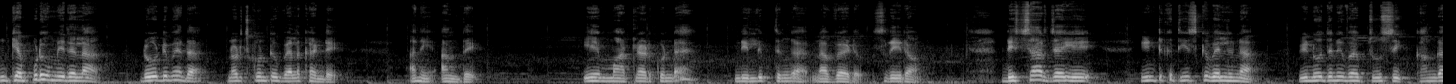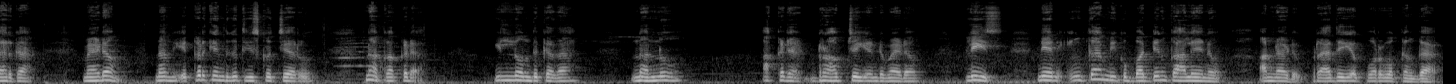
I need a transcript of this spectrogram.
ఇంకెప్పుడు మీరు ఇలా రోడ్డు మీద నడుచుకుంటూ వెళ్ళకండి అని అందే. ఏం మాట్లాడకుండా నిర్లిప్తంగా నవ్వాడు శ్రీరామ్. డిశ్చార్జ్ అయ్యి ఇంటికి తీసుకువెళ్ళిన వినోదిని వైపు చూసి కంగారుగా మేడం నన్ను ఎక్కడికి ఎందుకు తీసుకొచ్చారు? నాకు అక్కడ ఇల్లు ఉంది కదా. నన్ను అక్కడ డ్రాప్ చేయండి మేడం. ప్లీజ్ నేను ఇంకా మీకు బర్డెన్ కాలేను అన్నాడు ప్రాధేయపూర్వకంగా.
